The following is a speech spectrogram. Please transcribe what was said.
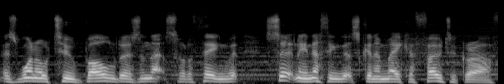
There's one or two boulders and that sort of thing, but certainly nothing that's going to make a photograph.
